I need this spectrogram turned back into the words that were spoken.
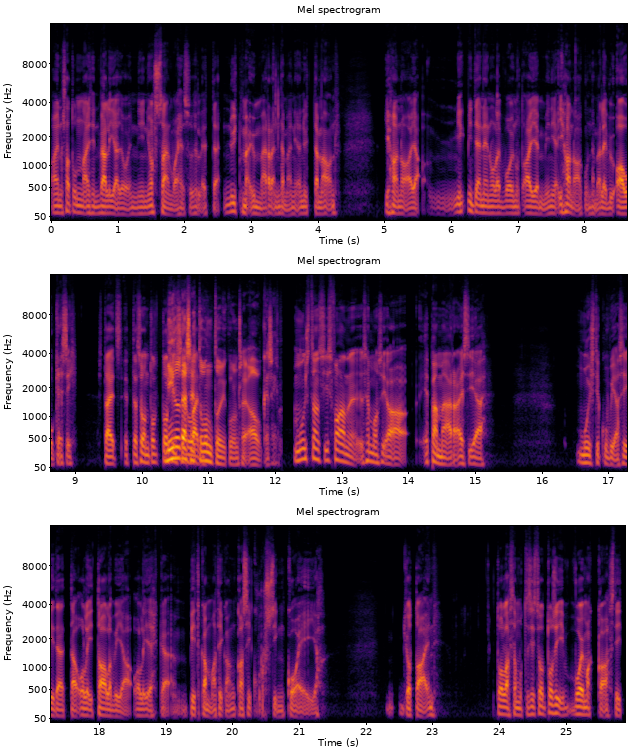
aina satunnaisin väliajoin, niin jossain vaiheessa oli että nyt mä ymmärrän tämän ja nyt tämä on ihanaa ja mi- miten en ole voinut aiemmin ja ihanaa, kun tämä levy aukesi. Sitä, että se on to- tosi Miltä sellainen... se tuntui, kun se aukesi? Muistan siis vaan semmoisia epämääräisiä muistikuvia siitä, että oli talvi ja oli ehkä pitkän matikan kasikurssin koe ja jotain tuollaista, mutta siis se on tosi voimakkaasti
